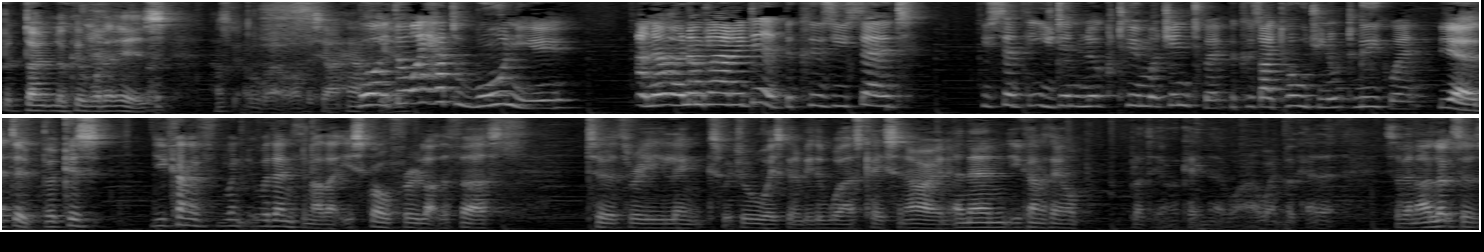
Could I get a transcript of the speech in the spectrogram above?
but don't look at what it is. I was going, oh, well, obviously I have Well, to. I thought I had to warn you, and, I, and I'm glad I did because you said you said that you didn't look too much into it because I told you not to Google it. Yeah, I do because you kind of when, with anything like that, you scroll through like the first two or three links, which are always going to be the worst case scenario, and then you kind of think, oh bloody hell, okay, no, well, I won't look at it. So then I looked at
